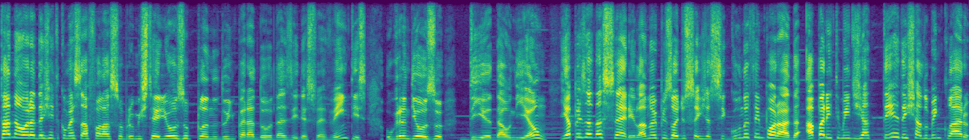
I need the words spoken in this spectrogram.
tá na hora da gente começar a falar sobre o misterioso plano do Imperador das Ilhas Ferventes, o grandioso Dia da União, e apesar da série, lá no episódio 6 da segunda temporada, aparentemente já ter deixado bem claro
